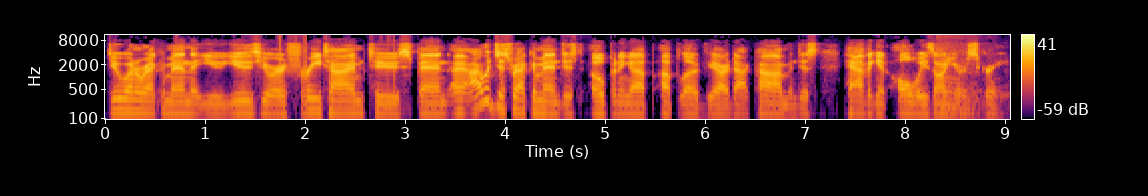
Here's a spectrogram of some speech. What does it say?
do want to recommend that you use your free time to spend. I, I would just recommend just opening up uploadvr.com and just having it always on your screen.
